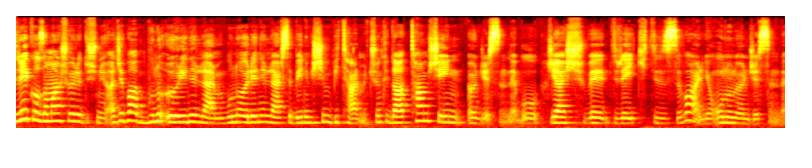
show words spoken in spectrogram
Drake o zaman şöyle düşünüyor. Acaba bunu öğrenirler mi? Bunu öğrenirlerse benim işim biter mi? Çünkü daha tam şeyin öncesinde bu Josh ve Drake dizisi var ya onun öncesinde.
